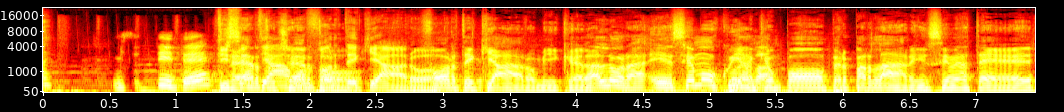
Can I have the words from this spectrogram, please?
Eh? Mi sentite? Ti Certo, sentiamo certo. forte e chiaro. Forte e chiaro, Michel. Allora, eh, siamo qui Come anche va? un po' per parlare insieme a te eh,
